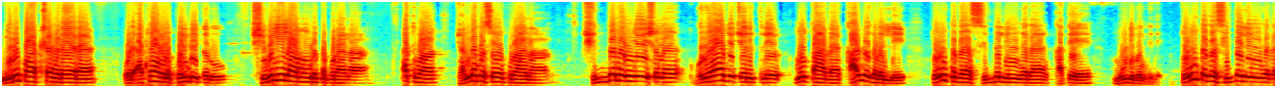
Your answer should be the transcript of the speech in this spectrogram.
ವಿರೂಪಾಕ್ಷ ಒಡೆಯರ ಒಡೆ, ಅಥವಾ ಅವನ ಪಂಡಿತರು ಶಿವಲೀಲಾಮೃತ ಪುರಾಣ ಅಥವಾ ಚನ್ನಬಸವ ಪುರಾಣ ಸಿದ್ಧನಂಜೇಶನ ಗುರುರಾಜ ಚರಿತ್ರೆ ಮುಂತಾದ ಕಾವ್ಯಗಳಲ್ಲಿ ತೋಂಟದ ಸಿದ್ಧಲಿಂಗರ ಕತೆ ಮೂಡಿಬಂದಿದೆ. ತೋಂಟದ ಸಿದ್ಧಲಿಂಗರ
